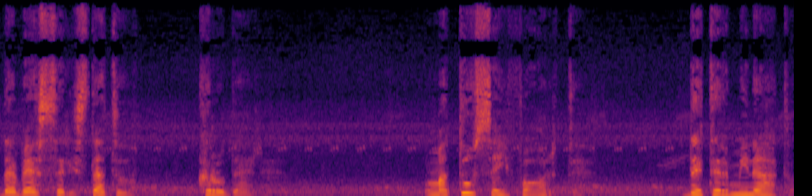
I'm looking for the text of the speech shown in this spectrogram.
Deve essere stato crudele. Ma tu sei forte, determinato.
